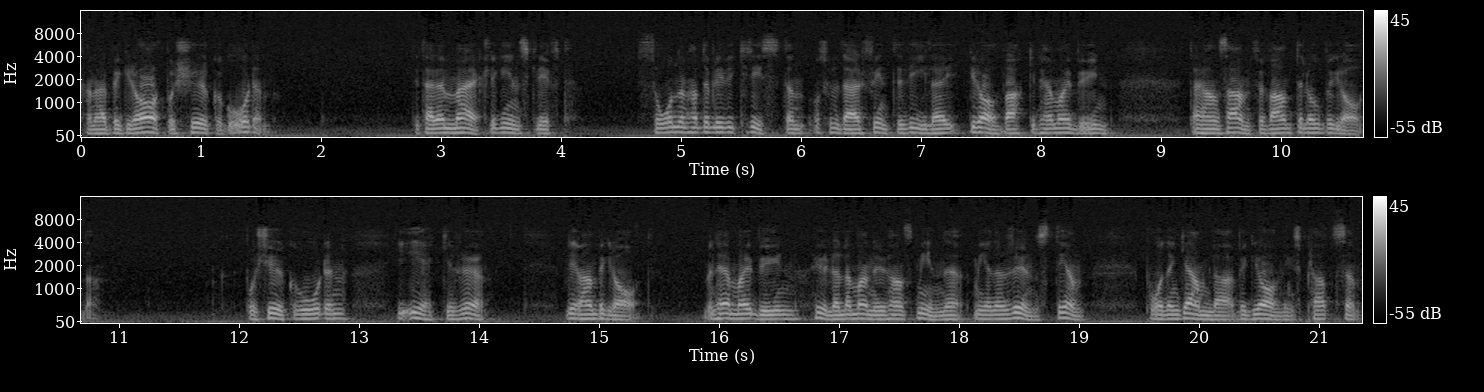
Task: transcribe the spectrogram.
Han är begravd på kyrkogården. Det är en märklig inskrift. Sonen hade blivit kristen och skulle därför inte vila i gravbacken hemma i byn där hans anförvanter låg begravda. På kyrkogården i Ekerö blev han begravd. Men hemma i byn hyllade man nu hans minne med en runsten på den gamla begravningsplatsen.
